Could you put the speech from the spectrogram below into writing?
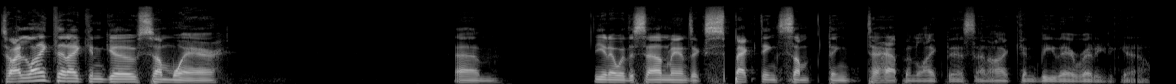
So I like that I can go somewhere um, you know, where the sound man's expecting something to happen like this, and I can be there ready to go.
